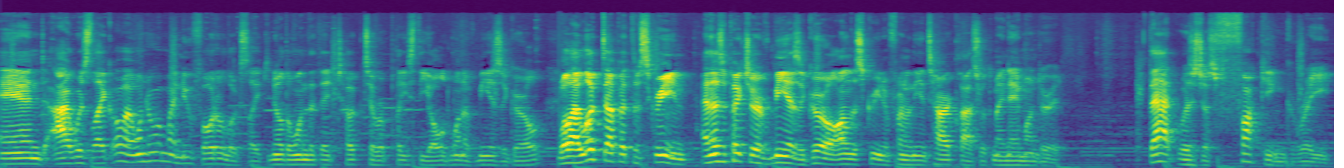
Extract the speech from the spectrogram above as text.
and I was like, oh, I wonder what my new photo looks like. You know, the one that they took to replace the old one of me as a girl? Well, I looked up at the screen, and there's a picture of me as a girl on the screen in front of the entire class with my name under it. That was just fucking great.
